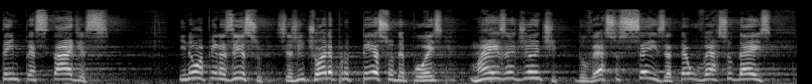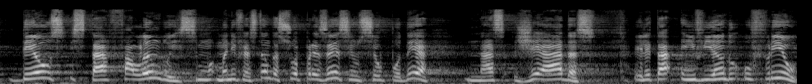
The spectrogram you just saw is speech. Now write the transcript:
tempestades. E não apenas isso, se a gente olha para o texto depois, mais adiante, do verso 6 até o verso 10, Deus está falando e manifestando a sua presença e o seu poder nas geadas. Ele está enviando o frio.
